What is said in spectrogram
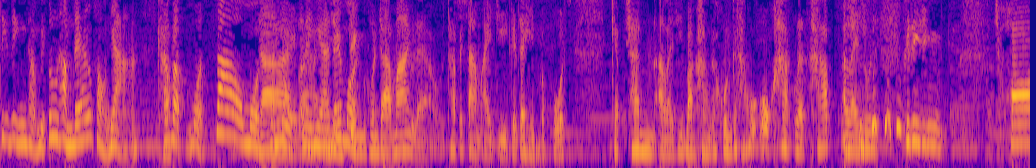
จริงๆถังบิ๊กก็ดูทำได้ทั้งสองอย่างครับทั้งแบบโหมดเศร้าโหมดสนุกอะไรเงี้ยได้หมดจริงๆเป็นคนดราม่าอยู่แล้ว ถ้าไปตามไอจีก็จะเห็นว่าโพสต์แคปชั่นอะไรที่บางครั้งก็คนก็ถามว่าอกหักเหรอครับ อะไรนู่น คือจริงๆ ชอบ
